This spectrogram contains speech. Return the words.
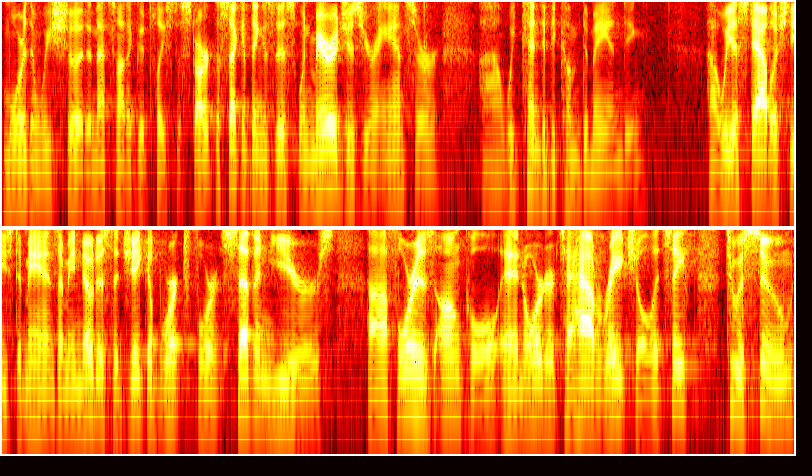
more than we should, and that's not a good place to start. The second thing is this when marriage is your answer, uh, we tend to become demanding. Uh, we establish these demands. I mean, notice that Jacob worked for seven years uh, for his uncle in order to have Rachel. It's safe to assume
